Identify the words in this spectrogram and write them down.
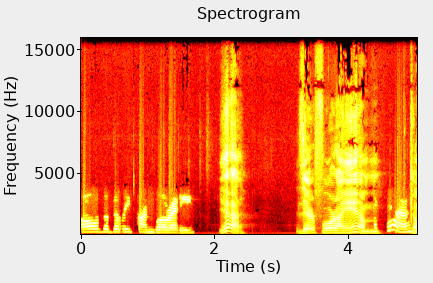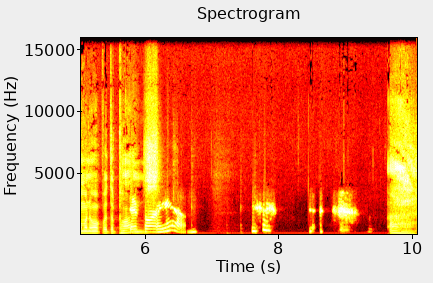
all the Billy puns already. Yeah. Therefore, I am Yeah. coming up with the puns. Therefore, I am. Ah.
